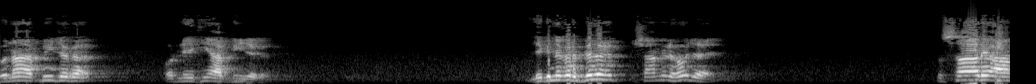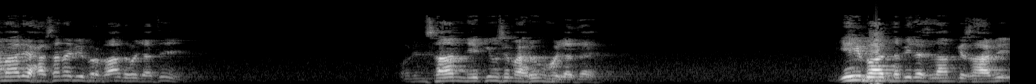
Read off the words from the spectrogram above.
گناہ اپنی جگہ اور نیکیاں اپنی جگہ۔ لیکن اگر بدعت شامل ہو جائے، تو سارے اعمال حسنہ بھی برباد ہو جاتے ہیں اور انسان نیکیوں سے محروم ہو جاتا ہے۔ یہی بات نبی علیہ السلام کے صحابی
